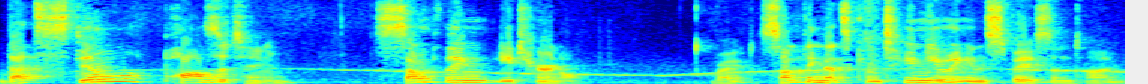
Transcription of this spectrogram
that's still positing something eternal, right? Something that's continuing in space and time.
